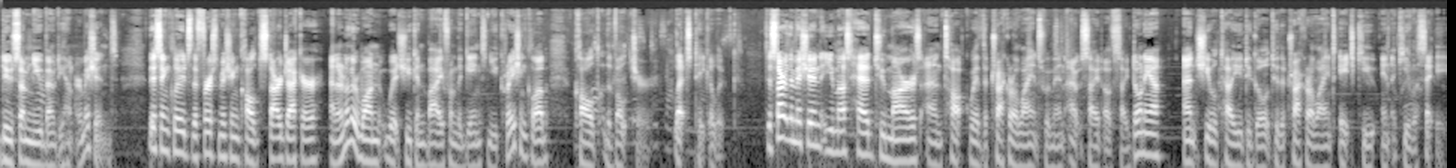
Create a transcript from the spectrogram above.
do some new Bounty Hunter missions. This includes the first mission called Starjacker, and another one which you can buy from the game's new creation club called the Vulture. Let's take a look. To start the mission, you must head to Mars and talk with the Tracker Alliance women outside of Cydonia, and she will tell you to go to the Tracker Alliance HQ in Aquila City.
